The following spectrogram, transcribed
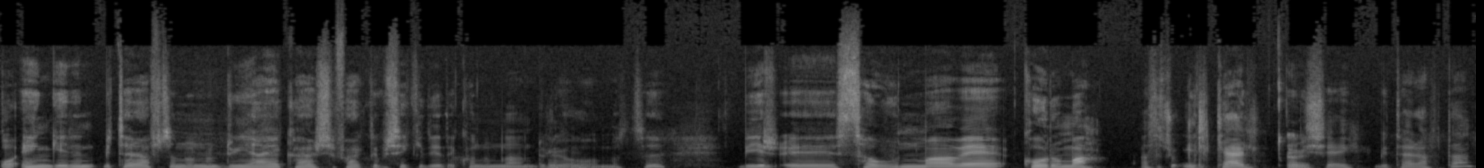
o engelin bir taraftan onu dünyaya karşı farklı bir şekilde de konumlandırıyor hı hı. olması. Bir e, savunma ve koruma aslında çok ilkel evet. bir şey bir taraftan.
